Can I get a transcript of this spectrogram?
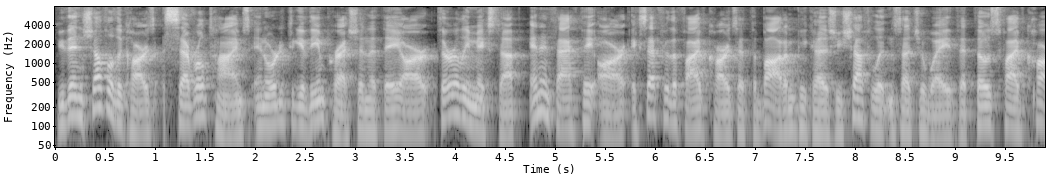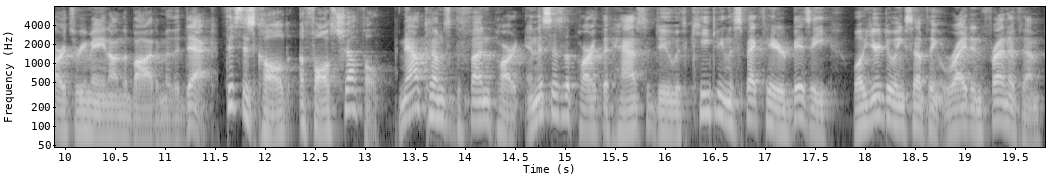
You then shuffle the cards several times in order to give the impression that they are thoroughly mixed up, and in fact they are, except for the five cards at the bottom because you shuffle it in such a way that those five cards remain on the bottom of the deck. This is called a false shuffle. Now comes the fun part, and this is the part that has to do with keeping the spectator busy while you're doing something right in front of them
